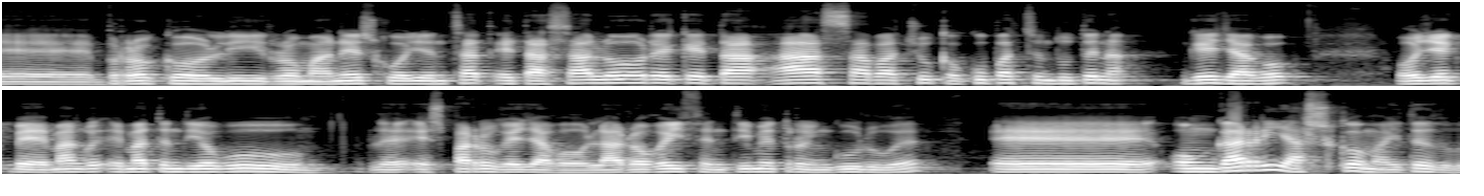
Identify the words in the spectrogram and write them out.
e, brokoli romanesko hoientzat, eta salorek eta asa batzuk okupatzen dutena gehiago, Hoiek ematen diogu le, esparru gehiago, larogei zentimetro inguru, eh? E, ongarri asko maite du,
